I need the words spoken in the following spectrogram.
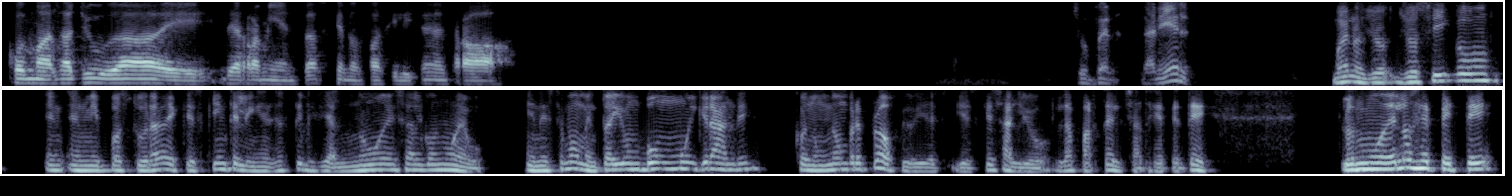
con más ayuda de, de herramientas que nos faciliten el trabajo. Súper. Daniel. Bueno, yo, yo sigo en, en, mi postura de que es que inteligencia artificial no es algo nuevo. En este momento hay un boom muy grande con un nombre propio y es, y es que salió la parte del chat GPT. Los modelos GPT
